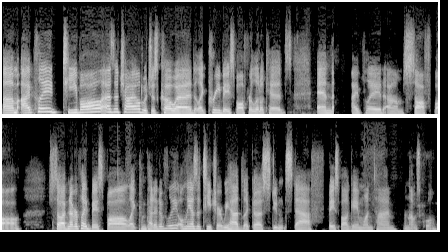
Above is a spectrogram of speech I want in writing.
Um, I played t-ball as a child, which is co-ed, like pre-baseball for little kids, and then I played um, softball. So I've never played baseball like competitively. Only as a teacher, we had like a student staff baseball game one time, and that was cool.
